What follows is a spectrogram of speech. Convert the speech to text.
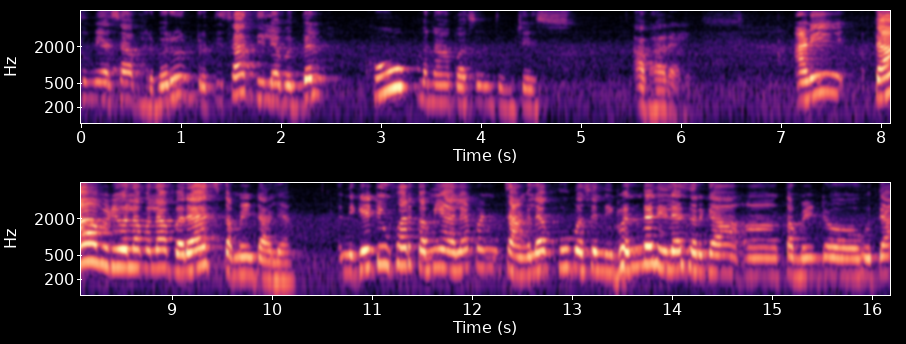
तुम्ही असा भरभरून प्रतिसाद दिल्याबद्दल खूप मनापासून तुमचे आभार आहे. आणि त्या व्हिडिओला मला बऱ्याच कमेंट आल्या. निगेटिव्ह फार कमी आल्या पण चांगल्या खूप असे निबंध लिहिल्यासारख्या कमेंट होत्या.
